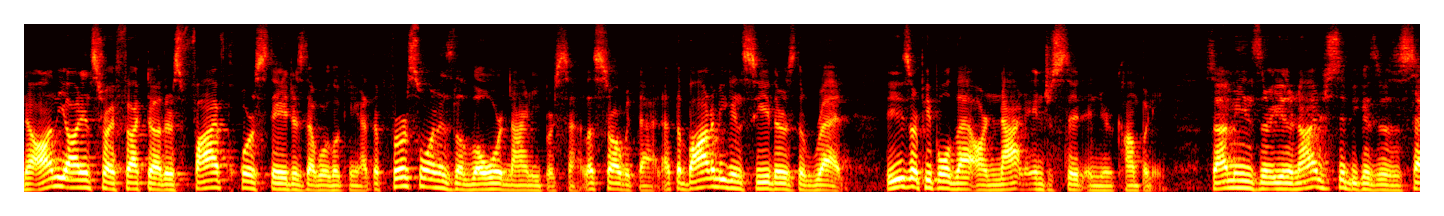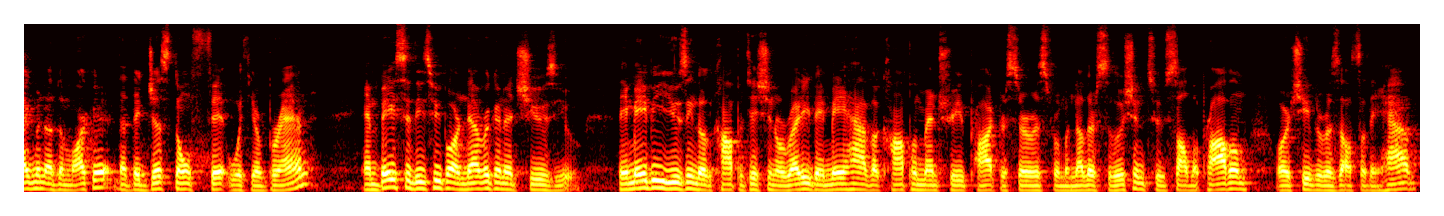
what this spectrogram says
Now on the audience trifecta, there's five core stages that we're looking at. The first one is the lower 90%. Let's start with that. At the bottom, you can see there's the red. These are people that are not interested in your company. So that means they're either not interested because there's a segment of the market that they just don't fit with your brand. And basically these people are never gonna choose you. They may be using the competition already. They may have a complementary product or service from another solution to solve a problem or achieve the results that they have.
